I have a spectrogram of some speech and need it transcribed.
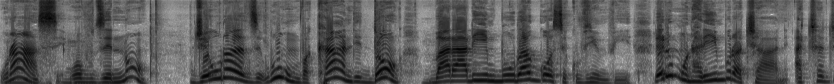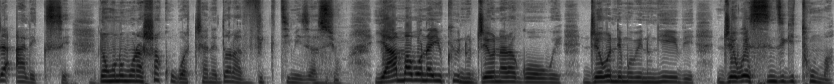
Uranse wavuze no? Jewe uraze urumva kandi donc bararimbura rwose kubyiyumvira rero umuntu arimbura cyane acaja donc ni umuntu ashobora kugwa cyane la victimisation. Yama abona yuko ibintu jewe naragowe jewe ndi mu bintu nk'ibi jewe sinzi igituma.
